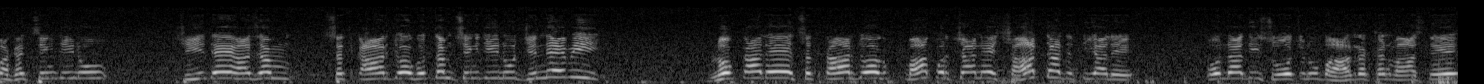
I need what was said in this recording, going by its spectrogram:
ਭਗਤ ਸਿੰਘ ਜੀ ਨੂੰ, ਸ਼ਹੀਦ ਆਜ਼ਮ ਸਤਕਾਰਯੋਗ ਉਤਮ ਸਿੰਘ ਜੀ ਨੂੰ, ਜਿੰਨੇ ਵੀ ਲੋਕਾਂ ਦੇ ਸਤਕਾਰਯੋਗ ਮਹਾਂਪੁਰਸ਼ਾਂ ਨੇ ਸ਼ਹਾਦਤਾਂ ਦਿੱਤੀਆਂ ਨੇ, ਉਹਨਾਂ ਦੀ ਸੋਚ ਨੂੰ ਬਹਾਲ ਰੱਖਣ ਵਾਸਤੇ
